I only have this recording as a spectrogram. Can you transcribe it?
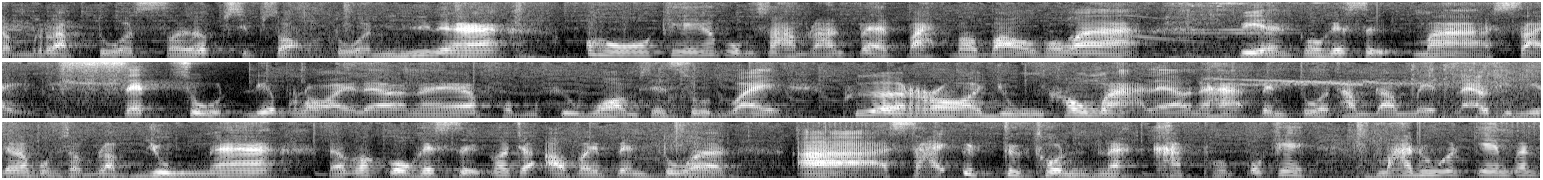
สำหรับตัวเซิร์ฟ 12 ตัวนี้นะฮะโอเคครับผม3ล้าน8ไปเบาๆ เพราะว่าเปลี่ยนโกเคสึมาใส่เซตสูตรเรียบร้อยแล้วนะครับผมคือวอร์มเซตสูตรไว้เพื่อรอยุงเข้ามาแล้วนะฮะ เป็นตัวทำดาเมจแล้วทีนี้นะครับผมสำหรับยุงนะฮะ แล้วก็โกเคสึก็จะเอาไปเป็นตัวาสายอึดถึกทนนะครับผม โอเค มาดูกันเกมกัน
